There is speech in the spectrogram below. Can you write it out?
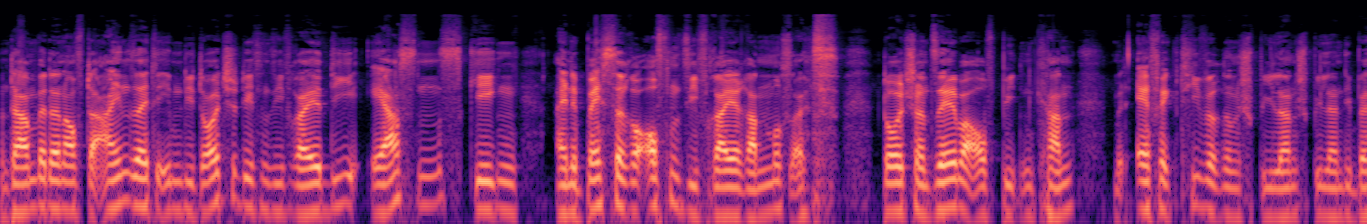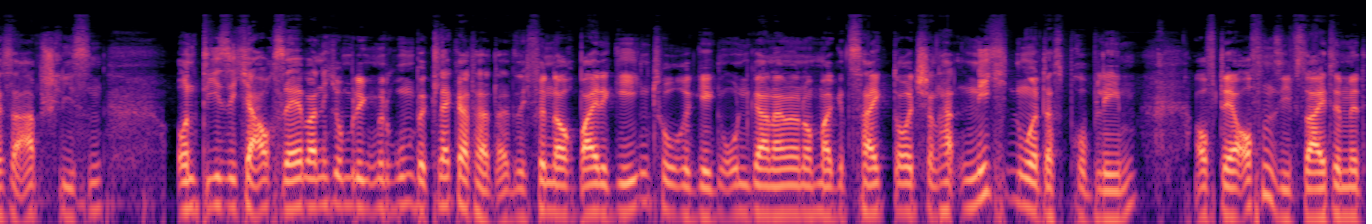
Und da haben wir dann auf der einen Seite eben die deutsche Defensivreihe, die erstens gegen eine bessere Offensivreihe ran muss, als Deutschland selber aufbieten kann, mit effektiveren Spielern, Spielern, die besser abschließen und die sich ja auch selber nicht unbedingt mit Ruhm bekleckert hat. Also ich finde auch beide Gegentore gegen Ungarn haben ja nochmal gezeigt, Deutschland hat nicht nur das Problem auf der Offensivseite mit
